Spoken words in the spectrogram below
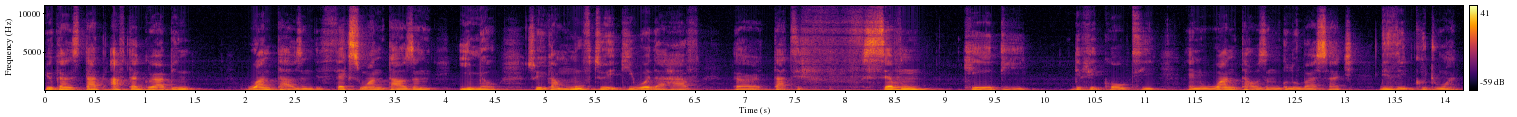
you can start after grabbing 1000 the first 1000 email. So you can move to a keyword that have uh, 37 kd difficulty and 1000 global search. This is a good one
